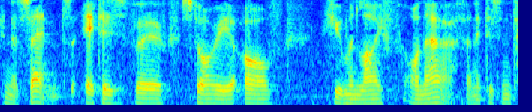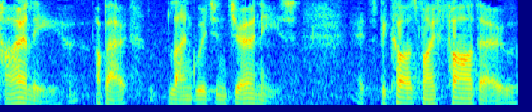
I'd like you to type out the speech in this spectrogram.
In a sense, it is the story of human life on earth, and it is entirely about language and journeys. It's because my father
